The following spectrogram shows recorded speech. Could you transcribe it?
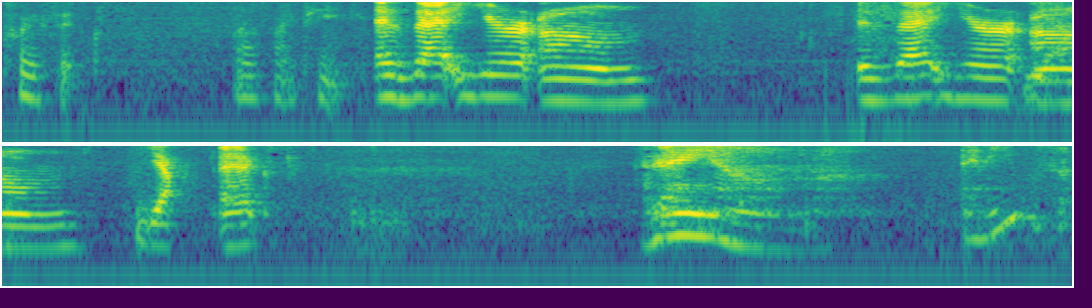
Twenty six. I was nineteen. Is that your um? Is that your Yeah. um Yeah. ex? Damn. And he was. Such,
